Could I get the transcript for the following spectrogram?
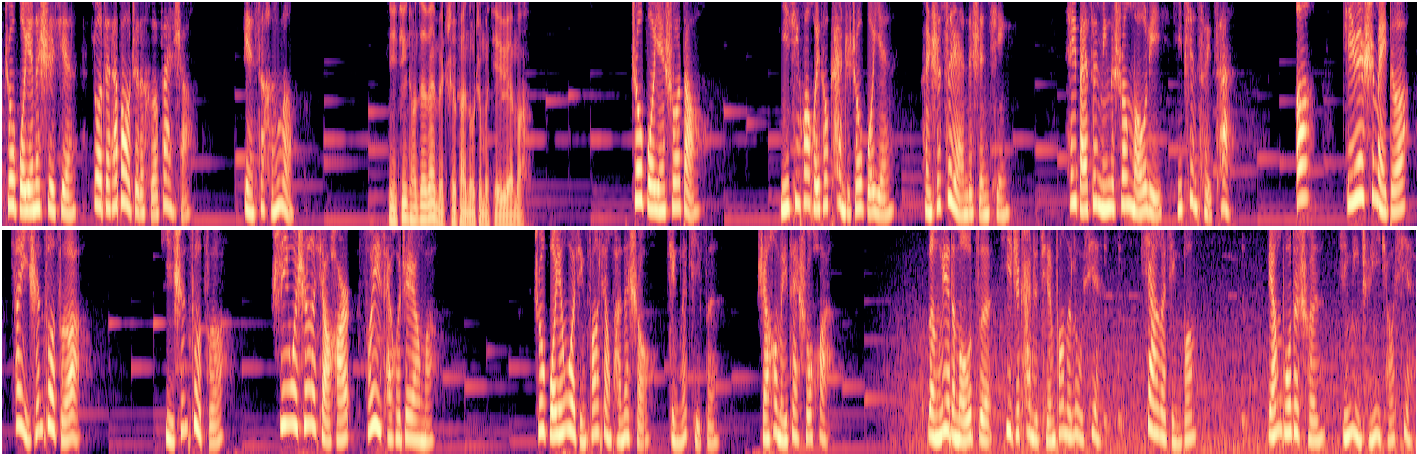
周伯言的视线落在他抱着的盒饭上，脸色很冷。你经常在外面吃饭都这么节约吗？周伯言说道。倪清欢回头看着周伯言。很是自然的神情，黑白分明的双眸里一片璀璨。啊，节约是美德，要以身作则。以身作则，是因为生了小孩所以才会这样吗？周伯言握紧方向盘的手紧了几分，然后没再说话。冷冽的眸子一直看着前方的路线，下颚紧绷，凉薄的唇紧抿成一条线。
